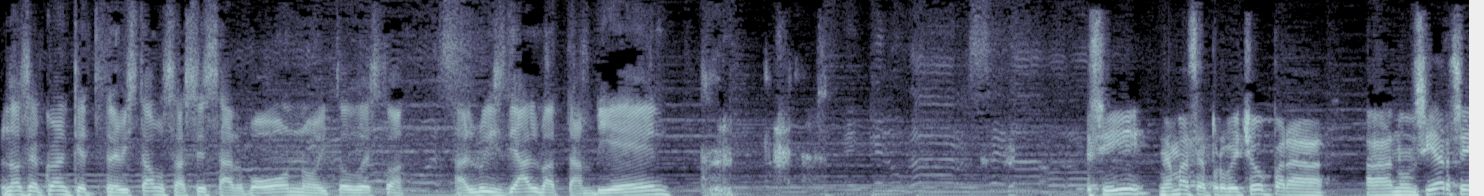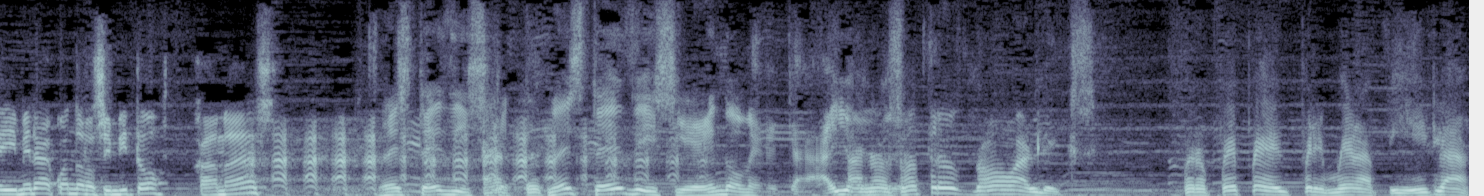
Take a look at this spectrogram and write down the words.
¿No se acuerdan que entrevistamos a César Bono y todo esto? A, a Luis de Alba también. Sí, nada más se aprovechó para anunciarse y mira cuándo nos invitó. Jamás. No estés, dici- no estés diciéndome, callo. A nosotros no, Alex. Pero Pepe en primera fila.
